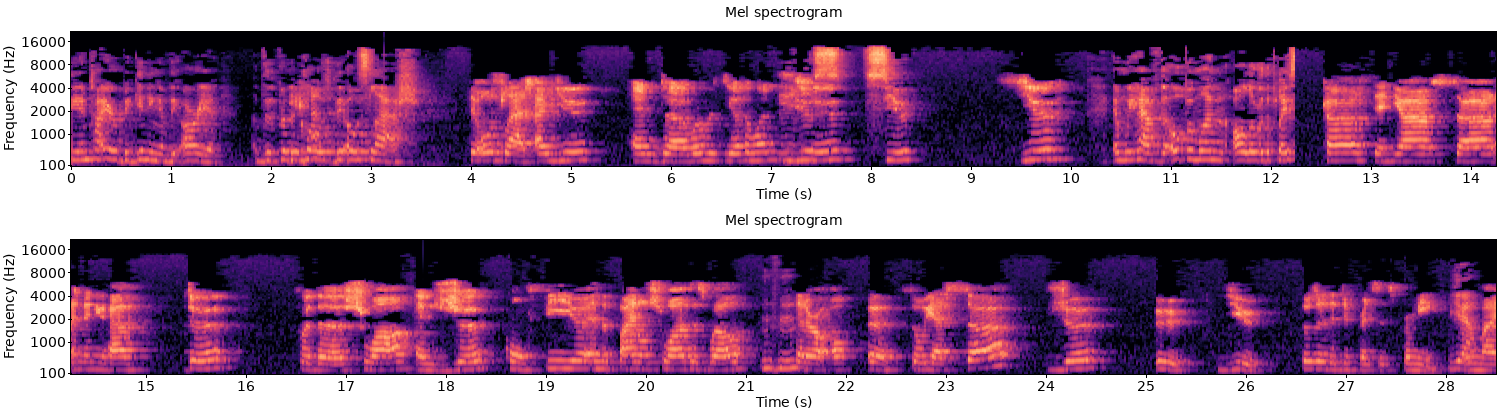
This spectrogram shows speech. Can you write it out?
the entire beginning of the aria, the, for the Yeah. close, the O slash. The o slash. I you and uh, where was the other one? Yeux, cieux. And we have the open one all over the place. Cœur, Seigneur, Sœur, and then you have de for the schwa and je, confie, and the final schwas as well that are all e. So yeah, Sœur, je, e, Dieu. those are the differences for me Yeah. in my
